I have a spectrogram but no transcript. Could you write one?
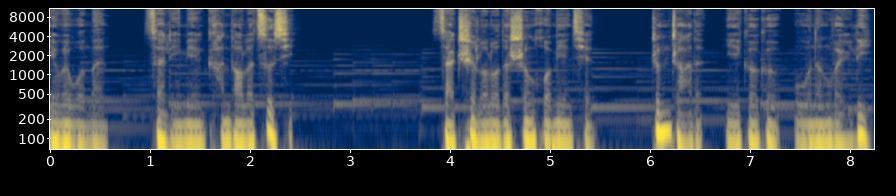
因为我们在里面看到了自己，在赤裸裸的生活面前挣扎的一个个无能为力。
